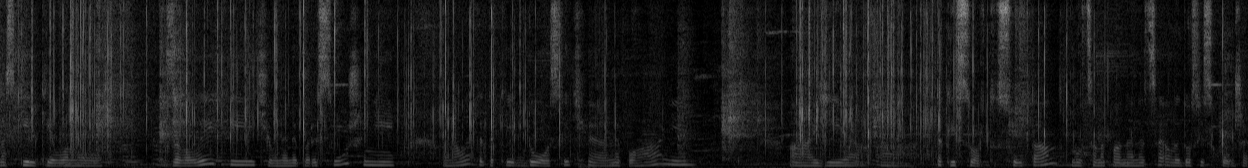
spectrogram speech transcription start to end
наскільки вони завеликі, чи вони не пересушені. Аналоги такі досить е, непогані. Є такий сорт султан. Ну це напевне не це, але досить схоже.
